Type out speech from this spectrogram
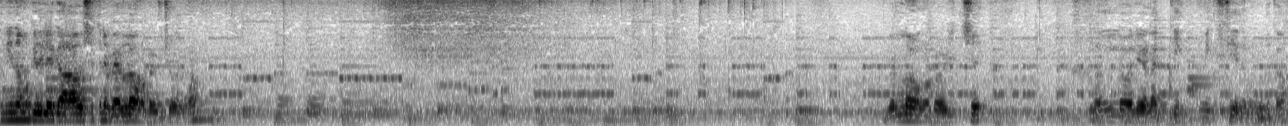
ഇനി നമുക്ക് ഇതിലേക്ക് ആവശ്യത്തിന് വെള്ളം കൊണ്ട് ഒഴിച്ചു കൊടുക്കണം വെള്ളം അങ്ങോട്ട് ഒഴിച്ച് നല്ലപോലെ ഇളക്കി മിക്സ് ചെയ്ത് കൊടുക്കാം.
